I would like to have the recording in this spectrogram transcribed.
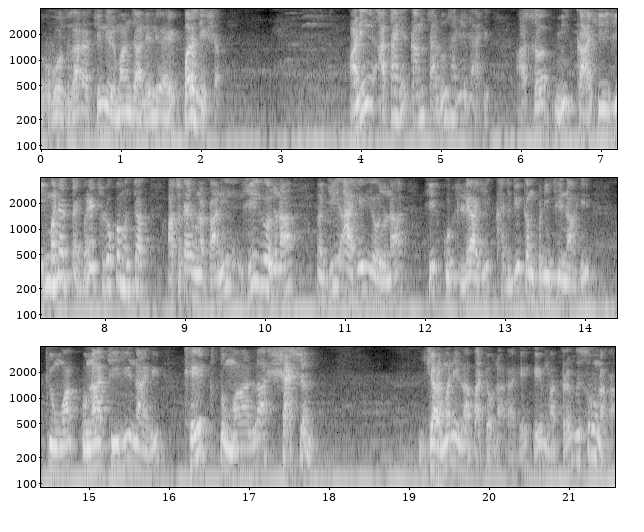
रोजगाराची निर्माण झालेली आहे परदेशात. आणि आता हे काम चालू झालेलं आहे. असं मी काहीही म्हणत नाही. बरेच लोक म्हणतात असं काय होणार आणि ही योजना जी आहे योजना ही कुठल्याही खाजगी कंपनीची नाही किंवा कुणाचीही नाही. थेट तुम्हाला शासन जर्मनीला पाठवणार आहे. हे मात्र विसरू नका.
